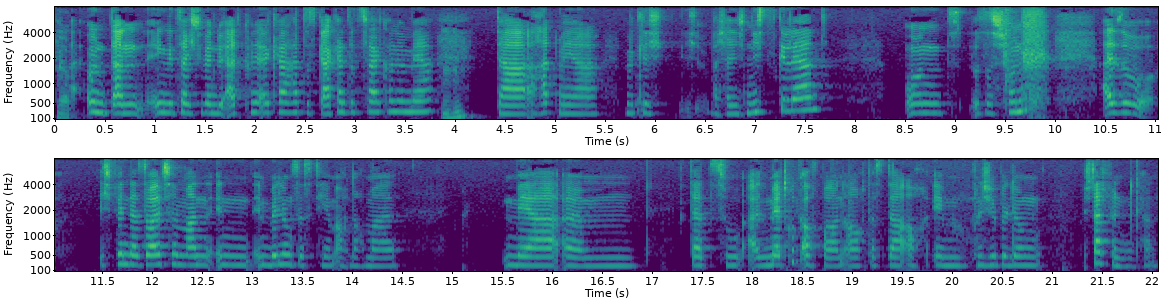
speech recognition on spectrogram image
Ja, ja. Und dann irgendwie zum Beispiel, wenn du Erdkunde-LK hattest, gar kein Sozialkunde mehr. Mhm. Da hat man ja wirklich wahrscheinlich nichts gelernt. Und es ist schon, also ich finde, da sollte man in, im Bildungssystem auch nochmal mehr ähm, dazu, also mehr Druck aufbauen auch, dass da auch eben politische Bildung stattfinden kann.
